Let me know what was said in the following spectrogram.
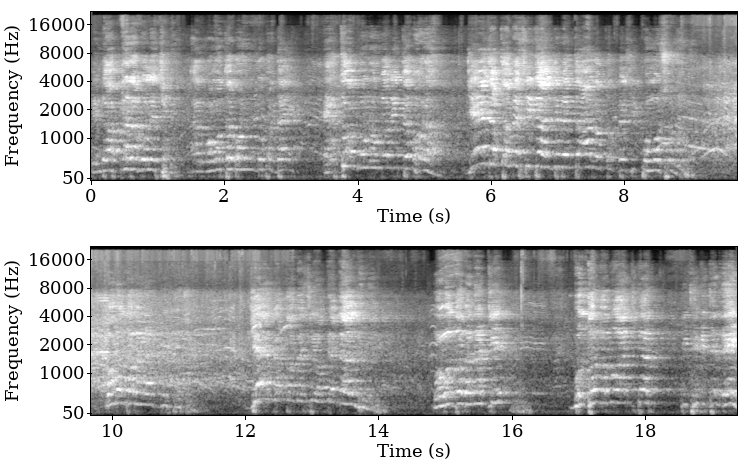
কিন্তু আপনারা বলেছেন আর মমতা বন্দ্যোপাধ্যায় এত প্রমোশন হবে মমতা ব্যানার্জির কাছে। যে যত বেশি ওকে গাল দেবে। মমতা ব্যানার্জি, বুদ্ধবাবু আজকাল পৃথিবীতে নেই।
